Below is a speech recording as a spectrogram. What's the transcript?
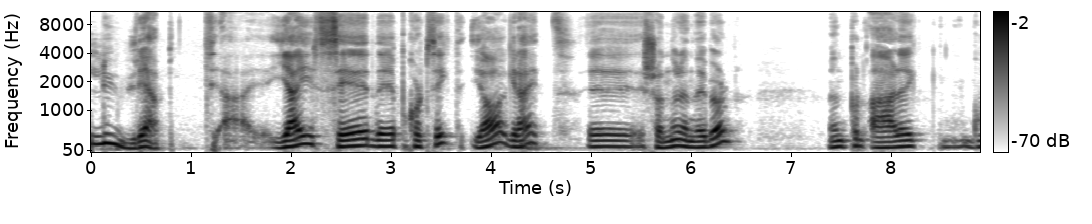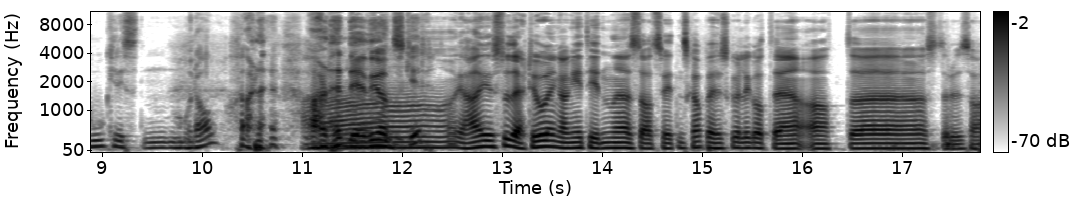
lurer jeg på. Jeg ser det på kort sikt. Ja, greit. Eh, skjønner den, Vebjørn. Men er det god kristen moral? Er det er det, det vi ønsker? Ah, Jeg studerte jo en gang i tiden eh, statsvitenskap. Jeg husker veldig godt det at Østerud sa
